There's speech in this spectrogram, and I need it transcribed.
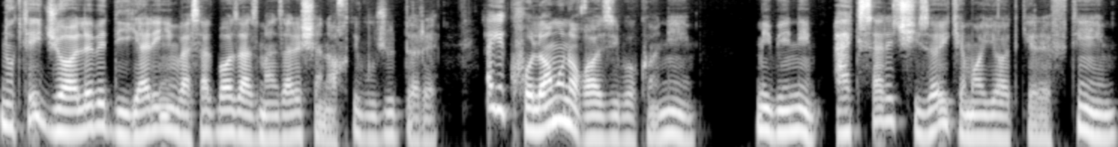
نکته جالب دیگری این وسط باز از منظر شناختی وجود داره. اگه کلامون رو قاضی بکنیم می‌بینیم اکثر چیزایی که ما یاد گرفتیم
